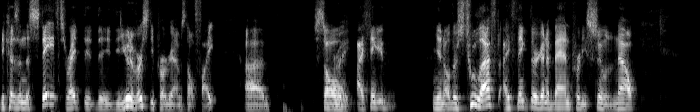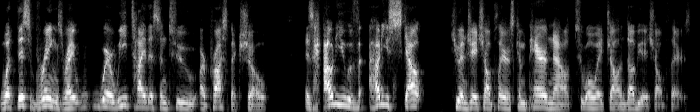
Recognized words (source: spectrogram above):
Because in the States, right, the, the, the university programs don't fight. Um, so Right. I think, you know, there's two left. I think they're going to ban pretty soon. Now, what this brings, right, where we tie this into our prospect show is how do you how do you scout QMJHL players compared now to OHL and WHL players?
